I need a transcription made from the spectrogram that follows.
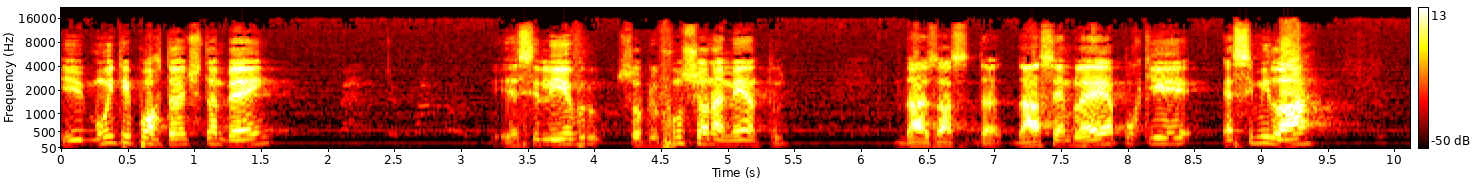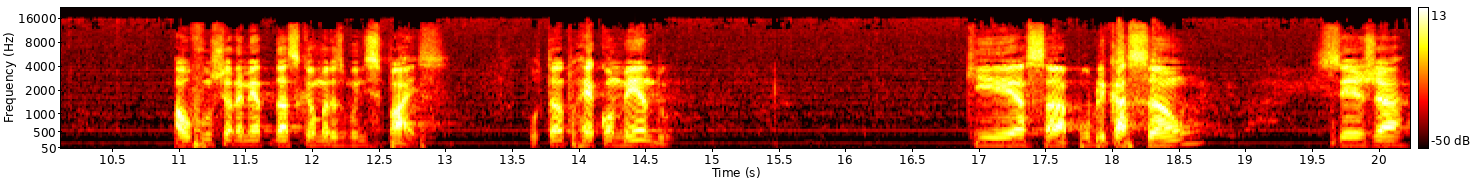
e muito importante também esse livro sobre o funcionamento das, da, da Assembleia, porque é similar ao funcionamento das câmaras municipais. Portanto, recomendo que essa publicação seja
